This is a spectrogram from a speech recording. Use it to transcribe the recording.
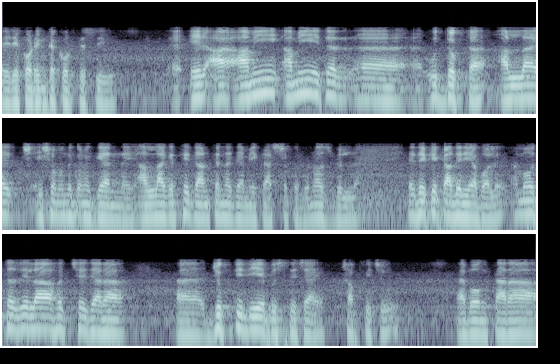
এই রেকর্ডিংটা করতেছি। এর আমি আমি এটার উদ্যোক্তা। আল্লাহ এই সম্বন্ধে কোনো জ্ঞান নেই। আল্লাহ আগে থেকে জানতেন না যে আমি এই কাজটা করব নজবিল্লা এদেরকে কাদেরিয়া বলে। মোতাজিলা হচ্ছে যারা যুক্তি দিয়ে বুঝতে চায় সব কিছু এবং তারা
